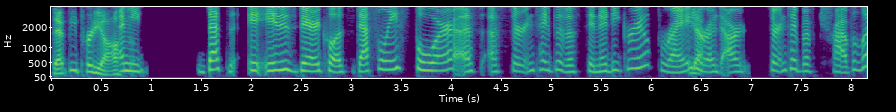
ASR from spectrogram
That'd be pretty awesome. I mean, that's it, it is very cool. It's definitely for a, a certain type of affinity group, right? Yeah. Or a, certain type of traveler.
